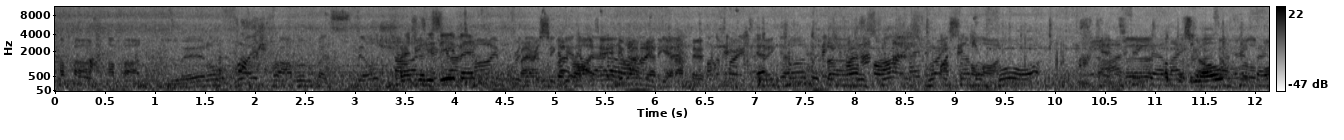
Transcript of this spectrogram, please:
Up hard, up hard. Little flight problem, but still Pressure showing is even. time for them Very to secret get right here. Won't be able on to get up again. here. Big time with race, race number four. I think uh, they're late, Slow. guys. I think they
